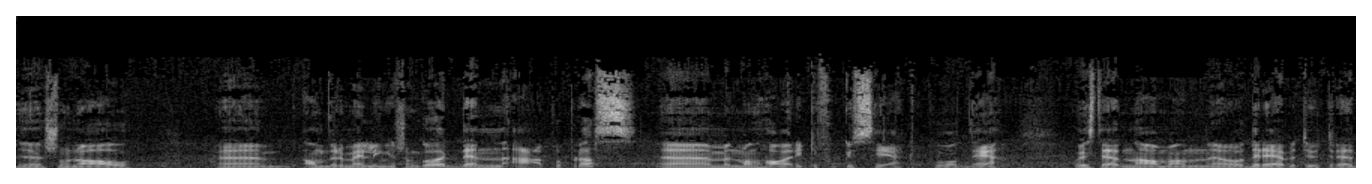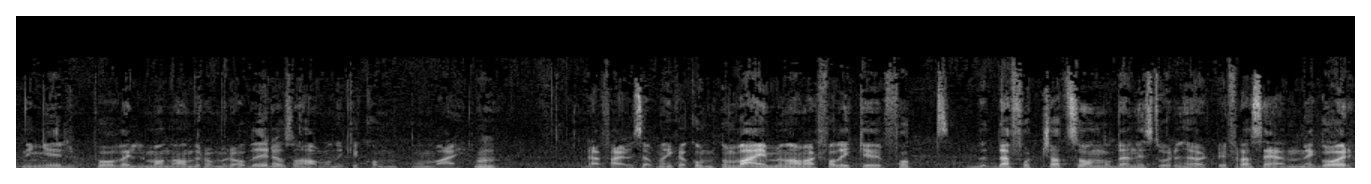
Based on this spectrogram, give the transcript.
eh, journal, eh, andre meldinger som går, den er på plass, eh, men man har ikke fokusert på det. Og Isteden har man jo drevet utredninger på veldig mange andre områder, og så har man ikke kommet noen vei. Mm det er feil å si at man ikke har kommet noen vei, men har i hvert fall ikke fått Det er fortsatt sånn, og den historien hørte vi fra scenen i går,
